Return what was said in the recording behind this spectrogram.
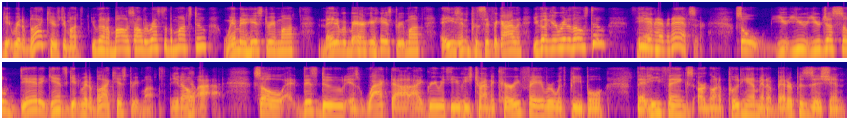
get rid of Black History Month, you're going to abolish all the rest of the months too. Women History Month, Native American History Month, Asian Pacific Island. You're going to get rid of those too. He yeah. didn't have an answer. So you you you're just so dead against getting rid of Black History Month, you know. Yep. I, so this dude is whacked out. I agree with you. He's trying to curry favor with people that he thinks are going to put him in a better position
